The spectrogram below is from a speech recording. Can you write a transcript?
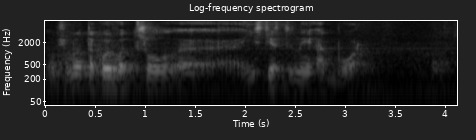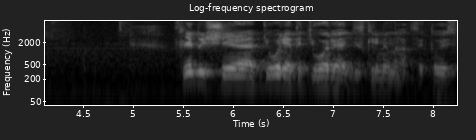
В общем, вот такой вот шел естественный отбор. Следующая теория это теория дискриминации. То есть,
